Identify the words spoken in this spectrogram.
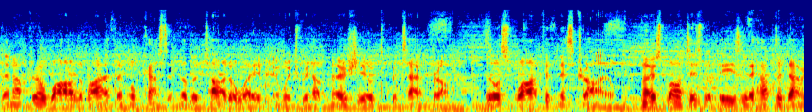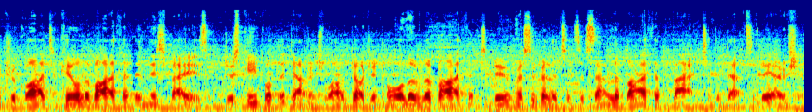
then after a while Leviathan will cast another tidal wave in which we have no shield to protect from, thus wiping this trial. Most parties will easily have the damage required to kill Leviathan in this phase, just keep up the damage while dodging all of Leviathan's numerous abilities to send Leviathan back to the depths of the ocean.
